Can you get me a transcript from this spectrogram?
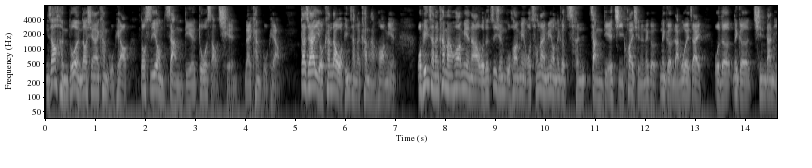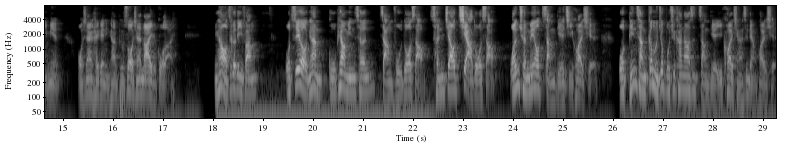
你知道很多人到现在看股票都是用涨跌多少钱来看股票。大家有看到我平常的看盘画面？我平常的看盘画面啊，我的自选股画面，我从来没有那个成涨跌几块钱的那个那个栏位在我的那个清单里面。我现在开给你看，比如说我现在拉一个过来，你看我这个地方，我只有你看股票名称涨幅多少，成交价多少，完全没有涨跌几块钱。我平常根本就不去看它是涨跌一块钱还是两块钱，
